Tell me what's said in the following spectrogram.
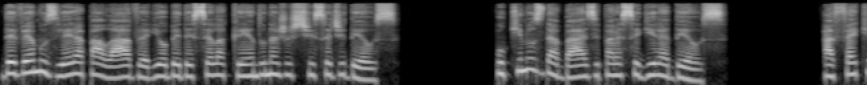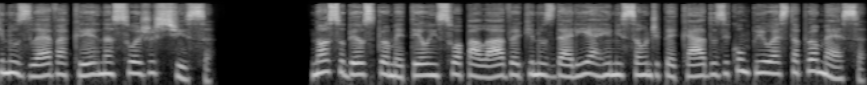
Devemos ler a palavra e obedecê-la crendo na justiça de Deus. O que nos dá base para seguir a Deus? A fé que nos leva a crer na sua justiça. Nosso Deus prometeu em Sua palavra que nos daria a remissão de pecados e cumpriu esta promessa.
